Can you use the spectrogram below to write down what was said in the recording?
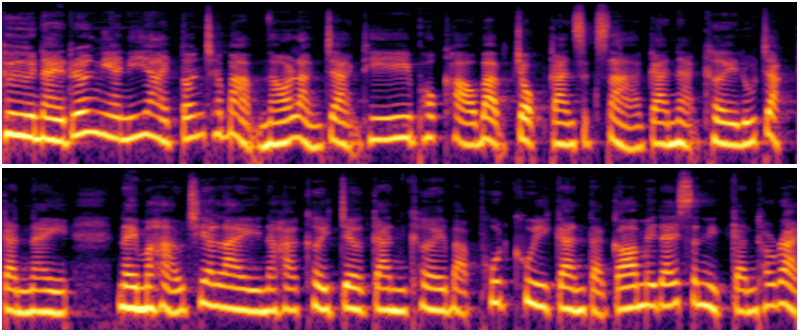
คือในเรื่องเนี้ยนิยายต้นฉบับเนาะหลังจากที่พวกเขาแบบจบการศึกษากันน่ะเคยรู้จักกันในในมหาวิทยาลัยนะคะ เคยเจอกันเคยแบบพูดคุยกัน แต่ก็ไม่ได้สนิทกันเท่าไหร่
